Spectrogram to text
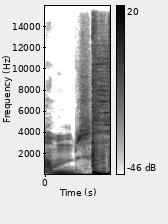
Drums.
